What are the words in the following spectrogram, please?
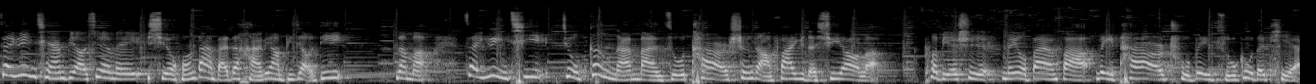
在孕前表现为血红蛋白的含量比较低，那么在孕期就更难满足胎儿生长发育的需要了。特别是没有办法为胎儿储备足够的铁，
